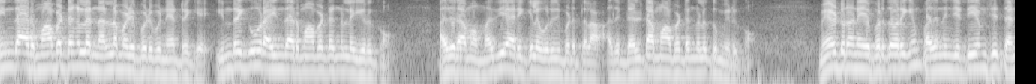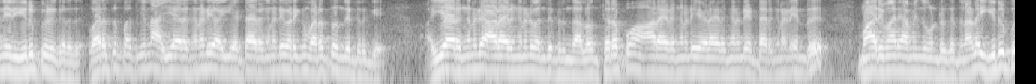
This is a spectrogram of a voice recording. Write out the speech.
ஐந்தாறு மாவட்டங்களில் நல்ல மழைப்பொழிவு நேற்றைக்கே. இன்றைக்கும் ஒரு ஐந்தாறு மாவட்டங்களில் இருக்கும். அது நாம் மதிய அறிக்கையில் உறுதிப்படுத்தலாம். அது டெல்டா மாவட்டங்களுக்கும் இருக்கும். மேட்டூர் அணையை பொறுத்த வரைக்கும் பதினஞ்சு டிஎம்சி தண்ணீர் இருப்பு இருக்கிறது. வரத்து பார்த்தீங்கன்னா ஐயாயிரம் கனடி எட்டாயிரம் கனடி வரைக்கும் வரத்து வந்துட்டு இருக்குது ஐயாயிரம் கனடி ஆறாயிரம் கனடி வந்துட்டு இருந்தாலும் திறப்பும் ஆறாயிரம் கனடி ஏழாயிரம் கனடி எட்டாயிரம் கனடி என்று மாறி மாறி அமைந்து கொண்டிருக்கிறதுனால இருப்பு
